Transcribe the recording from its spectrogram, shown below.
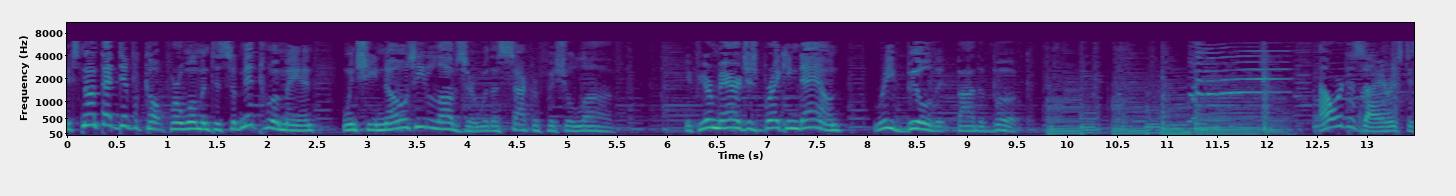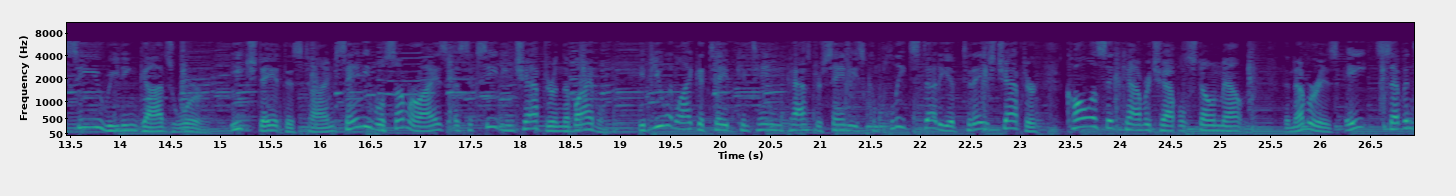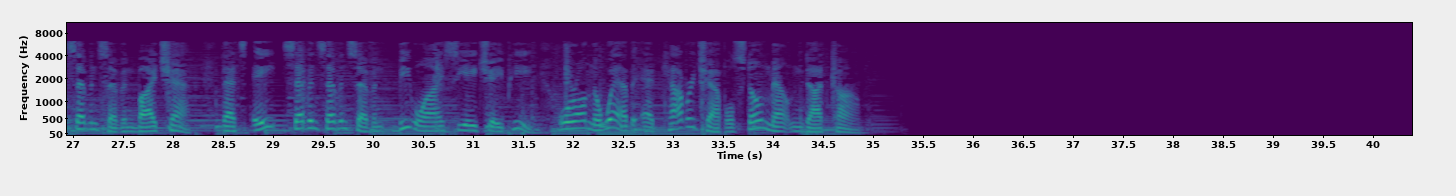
It's not that difficult for a woman to submit to a man when she knows he loves her with a sacrificial love. If your marriage is breaking down, rebuild it by the book. Our desire is to see you reading God's Word. Each day at this time, Sandy will summarize a succeeding chapter in the Bible. If you would like a tape containing Pastor Sandy's complete study of today's chapter, call us at Calvary Chapel Stone Mountain. The number is 8777 by chap. That's 8777 BYCHAP or on the web at calvarychapelstonemountain.com.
